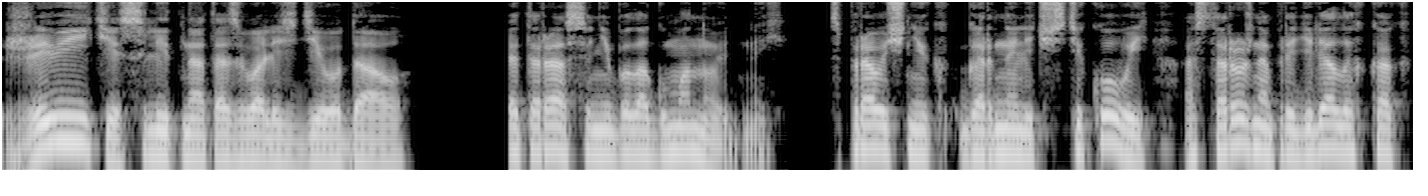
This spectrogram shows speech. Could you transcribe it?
«Живите», — слитно отозвались Диодао. Эта раса не была гуманоидной. Справочник Гарнели Чистяковой осторожно определял их как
